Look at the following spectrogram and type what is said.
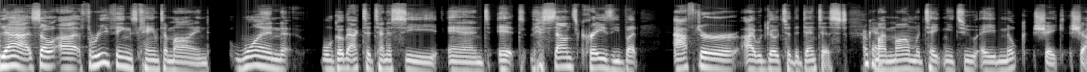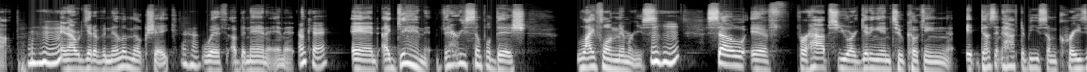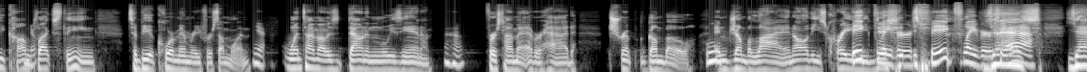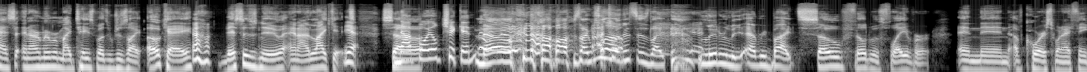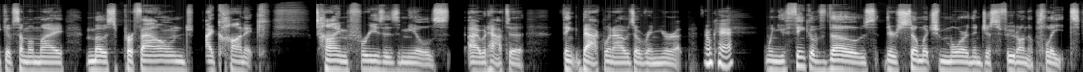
yeah. So uh, three things came to mind. One, we'll go back to Tennessee, and it this sounds crazy, but after I would go to the dentist, Okay. my mom would take me to a milkshake shop, mm-hmm. and I would get a vanilla milkshake Uh-huh. with a banana in it. Okay. And again, very simple dish, lifelong memories. Mm-hmm. So if perhaps you are getting into cooking, it doesn't have to be some crazy complex thing to be a core memory for someone. Yeah. One time I was down in Louisiana, Uh-huh. first time I ever had shrimp gumbo Ooh. and jambalaya and all these crazy Big dishes. flavors, big flavors. Yes. Yes. And I remember my taste buds were just like, okay, Yeah. Uh-huh. this is new and I like it. Yeah. So Not boiled chicken. no, no. I was like, whoa, this is like literally every bite so filled with flavor. And then, of course, when I think of some of my most profound, iconic time freezes meals, I would have to think back when I was over in Europe. Okay. When you think of those, there's so much more than just food on the plate.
